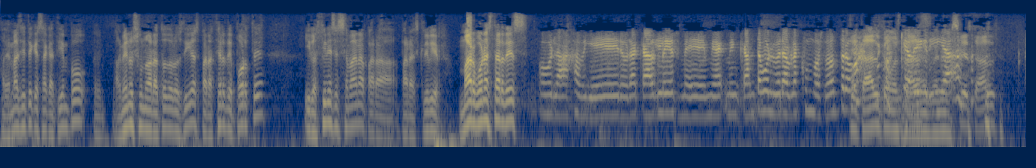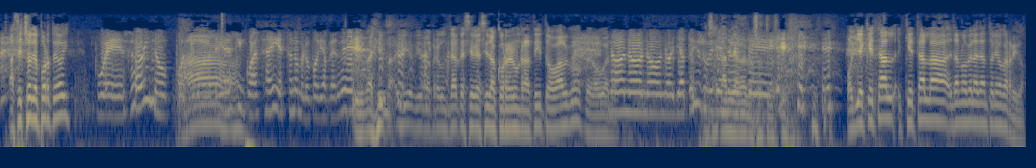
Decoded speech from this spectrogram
Además dice que saca tiempo, eh, al menos una hora todos los días, para hacer deporte y los fines de semana para, para escribir. Mar, buenas tardes. Hola Javier, hola Carles, me, me, encanta volver a hablar con vosotros. ¿Qué tal? ¿Cómo estás? Qué alegría. ¿Qué tal? ¿Has hecho deporte hoy? Pues hoy no, porque ah. tenía 5 a 6 esto no me lo podía perder. Iba, a preguntarte si habías ido a correr un ratito o algo, pero bueno. No, no, no, no ya estoy suficientemente... Oye, ¿qué tal, qué tal la, novela de Antonio Garrido?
